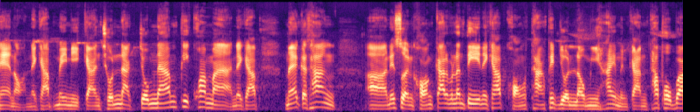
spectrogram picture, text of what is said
แน่นอนนะครับ ไม่มีการชนหนักจมน้ำพลิกคว่ำมานะครับ แม้กระทั่ง ในส่วนของการวารันตีนะครับของทางเพชรยนต์เรามีให้เหมือนกัน ถ้าพบว่า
